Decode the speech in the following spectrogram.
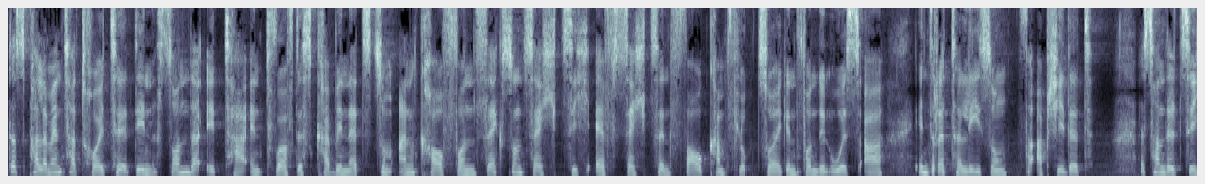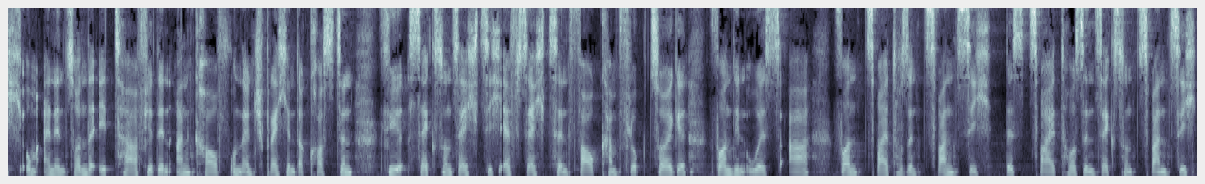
Das Parlament hat heute den Sonderetaentwurf des Kabinetts zum Ankauf von 66 F-16V Kampfflugzeugen von den USA in dritter Lesung verabschiedet. Es handelt sich um einen Sonderetat für den Ankauf und entsprechender Kosten für 66 F-16V Kampfflugzeuge von den USA von 2020 bis 2026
